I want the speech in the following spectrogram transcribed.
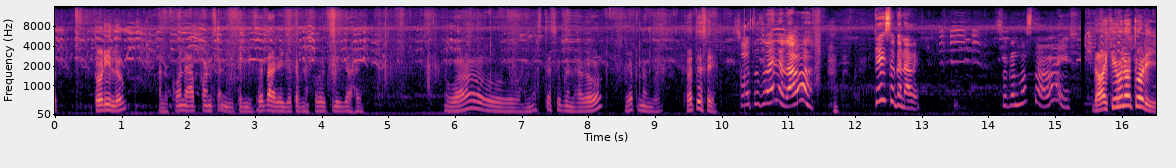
એક. તોડી લઉં. અને કોને આપવાનું છે ને તમે જોતા રહેજો તમને ખબર પડી જાય વાવ મસ્ત સુગંધ આવે હો. એક નંબર. થતું છે? સોતું તો ને લાવો. કેવી સુગંધ આવે? સુગંધ મસ્ત આવે દવા કેવું લો તોડી?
